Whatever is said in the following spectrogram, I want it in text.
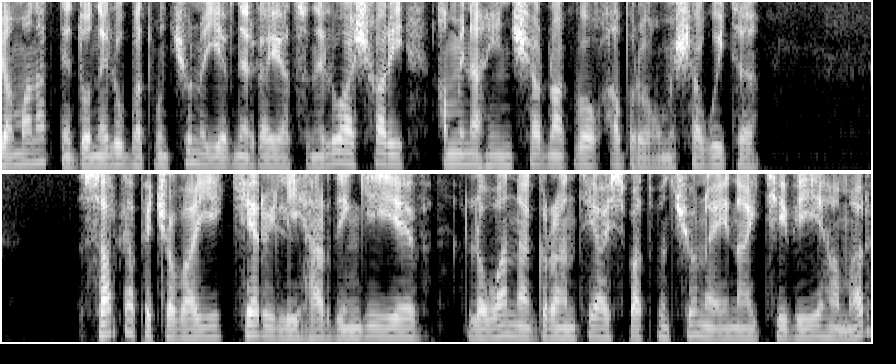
ժամանակն է դոնելու պատմությունը եւ ներկայացնելու աշխարի ամենահին շարունակվող ապրող մշակույթը։ Սարկա Պեչովայի, Քերիլի Հարդինգի եւ Լոանա Գրանտի այս պատմությունը NITV-ի համար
